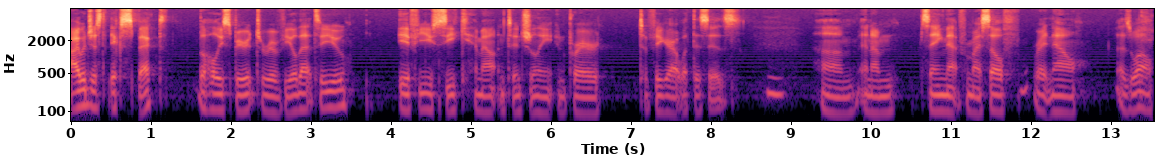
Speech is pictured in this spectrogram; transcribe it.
I would just expect the Holy Spirit to reveal that to you if you seek Him out intentionally in prayer to figure out what this is. Um, and I'm saying that for myself right now as well.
